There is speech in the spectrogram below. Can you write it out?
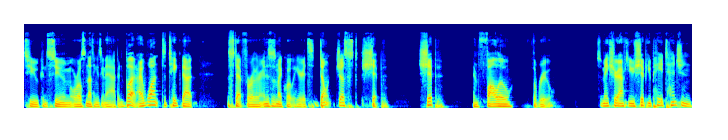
to consume, or else nothing is gonna happen. But I want to take that a step further, and this is my quote here. It's don't just ship. Ship and follow through. So make sure after you ship, you pay attention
